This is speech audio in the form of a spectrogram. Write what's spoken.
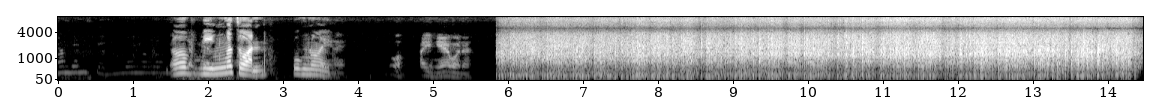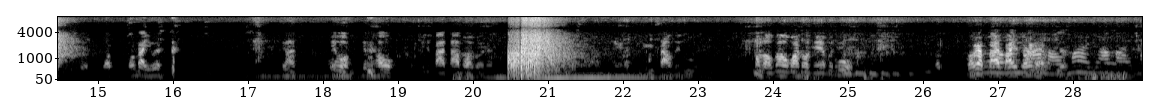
น้ำเล่นเส้นน้ำเล่นน้ำเล่นเออวิ่งมาสอนปุ้งหน่อยโอ้ไอ้แง่วะนะลองได้อยู่เว้ยโอ้เต็มเท้าไม่ได้ปลาตาบอดเลยนะมี เศร้าเลยดูมาหลอกมาว่านอนแง่แบบนี้ลองแค่ปลายปลายตอนนั้นเหลามากยาวเหลาม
